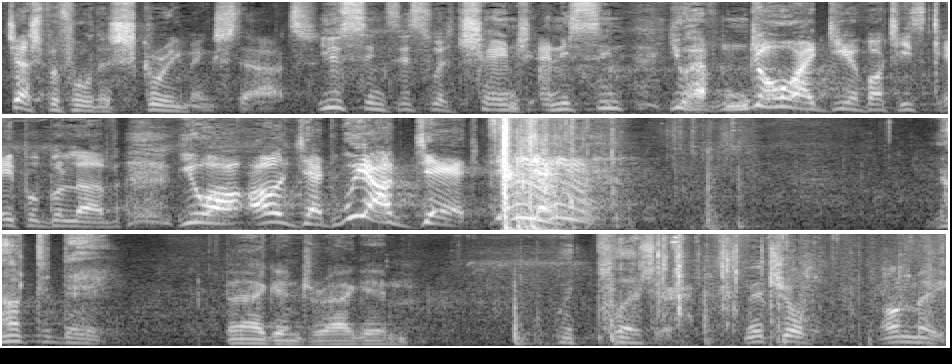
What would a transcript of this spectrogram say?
Just before the screaming starts. You think this will change anything? You have no idea what he's capable of. You are all dead. We are dead. Dead. Not today. Bag and drag him. With pleasure. Mitchell, on me.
